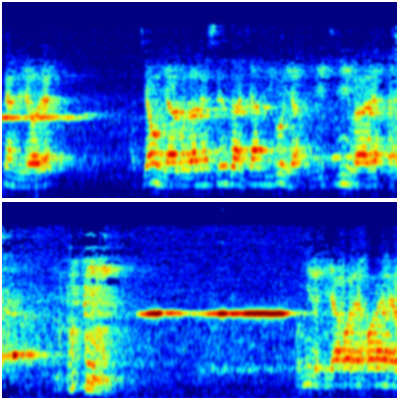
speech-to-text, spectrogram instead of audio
သင်လျော်တဲ့အကြောင်းအရာကိုလည်းစဉ်းစားကြံပြီးလို့ရအရေးကြီးပါရဲ့ဘုန်းကြီးတို့တရားဟောတယ်ဟောတယ်လည်း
